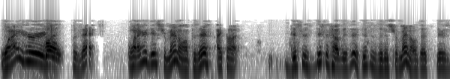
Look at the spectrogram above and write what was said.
When I heard Right. Possessed, when I heard the instrumental on Possessed, I thought, this is this is how this is. This is an instrumental. That there's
